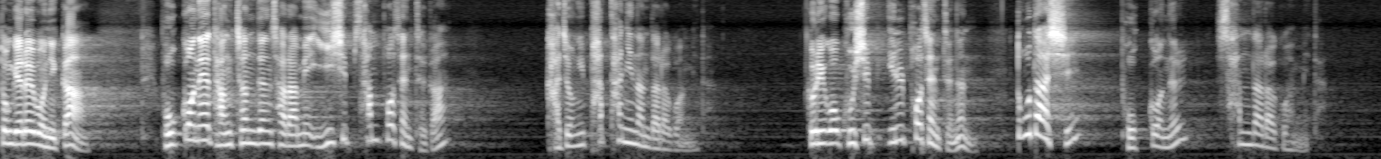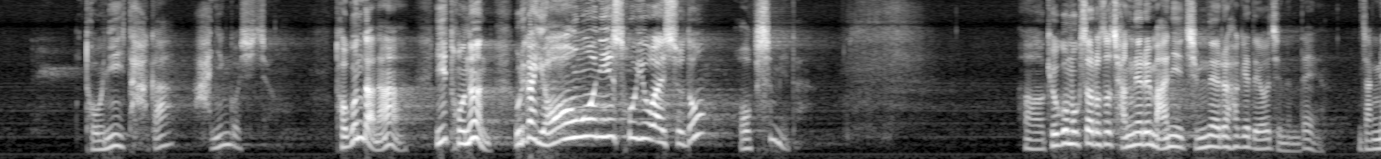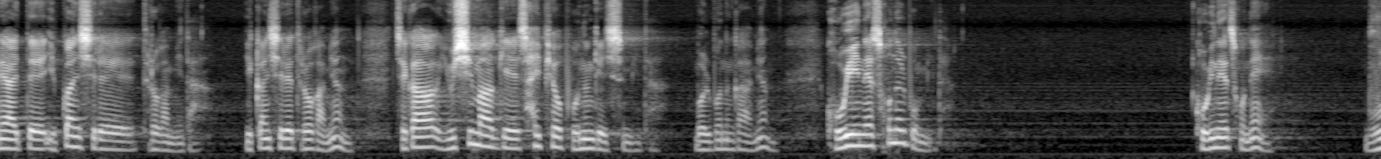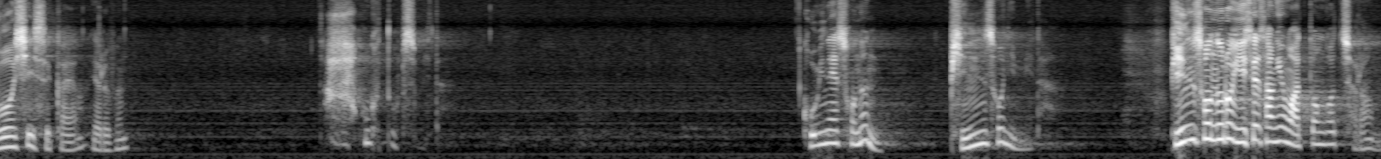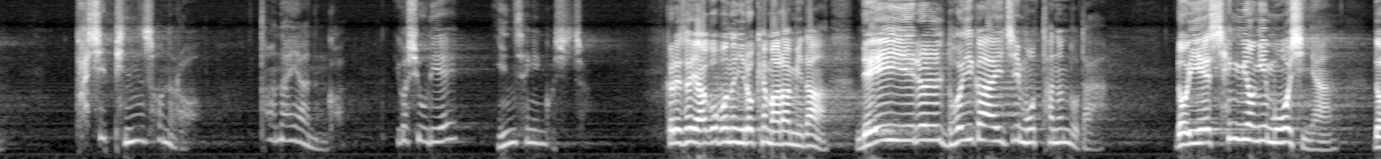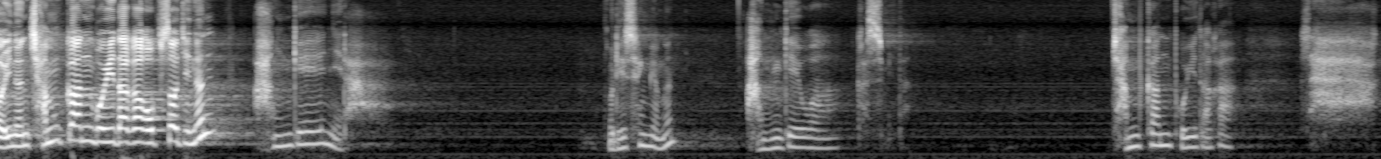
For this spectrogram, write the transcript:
통계를 보니까 복권에 당첨된 사람의 23%가 가정이 파탄이 난다라고 합니다. 그리고 91%는 또다시 복권을 산다라고 합니다. 돈이 다가 아닌 것이죠. 더군다나 이 돈은 우리가 영원히 소유할 수도 없습니다. 어, 교구 목사로서 장례를 많이 집례를 하게 되어지는데 장례할 때 입관실에 들어갑니다. 입관실에 들어가면 제가 유심하게 살펴보는 게 있습니다. 뭘 보는가 하면 고인의 손을 봅니다. 고인의 손에 무엇이 있을까요, 여러분? 아무것도 없습니다. 고인의 손은 빈손입니다. 빈손으로 이 세상에 왔던 것처럼 다시 빈손으로 떠나야 하는 것. 이것이 우리의 인생인 것이죠. 그래서 야고보는 이렇게 말합니다. 내일을 너희가 알지 못하는도다. 너희의 생명이 무엇이냐? 너희는 잠깐 보이다가 없어지는 안개니라. 우리 생명은 안개와 같습니다. 잠깐 보이다가 싹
